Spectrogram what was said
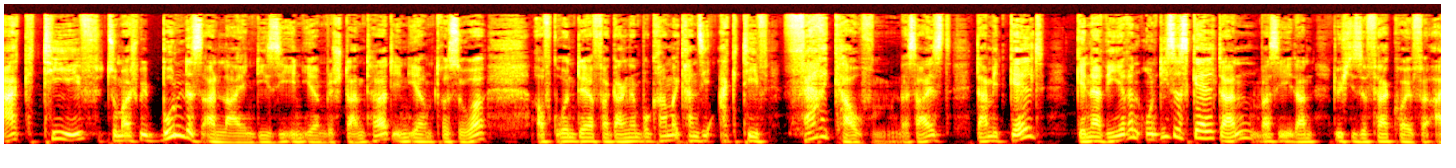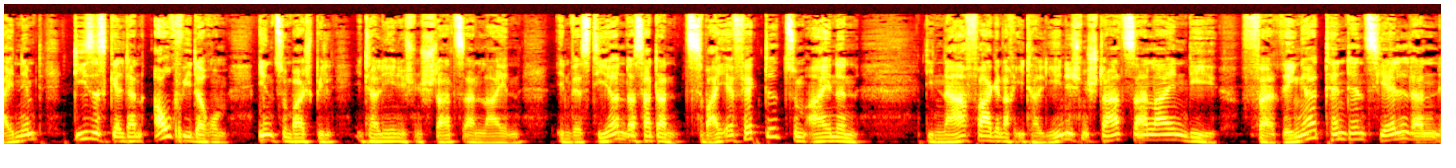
aktiv zum Beispiel Bundesanleihen, die sie in ihrem Bestand hat, in ihrem Tresor, aufgrund der vergangenen Programme, kann sie aktiv verkaufen. Das heißt, damit Geld generieren und dieses Geld dann, was sie dann durch diese Verkäufe einnimmt, dieses Geld dann auch wiederum in zum Beispiel italienischen Staatsanleihen investieren. Das hat dann zwei Effekte. Zum einen die Nachfrage nach italienischen Staatsanleihen, die verringert tendenziell dann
